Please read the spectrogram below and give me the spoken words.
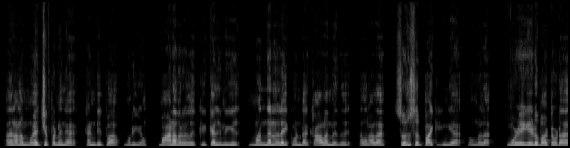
அதனால முயற்சி பண்ணுங்க. கண்டிப்பா முடியும். மாணவர்களுக்கு கல்வியில் மந்தநிலை கொண்ட காலம் இது. அதனால சுறுசுறுப்பாக்கிங்க உங்களை. முழு ஈடுபாட்டோட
